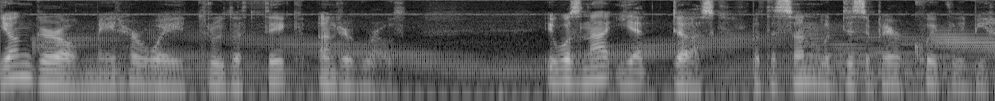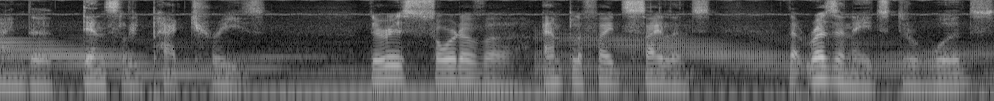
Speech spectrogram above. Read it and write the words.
young girl made her way through the thick undergrowth. It was not yet dusk, but the sun would disappear quickly behind the densely packed trees. There is sort of a amplified silence that resonates through woods.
